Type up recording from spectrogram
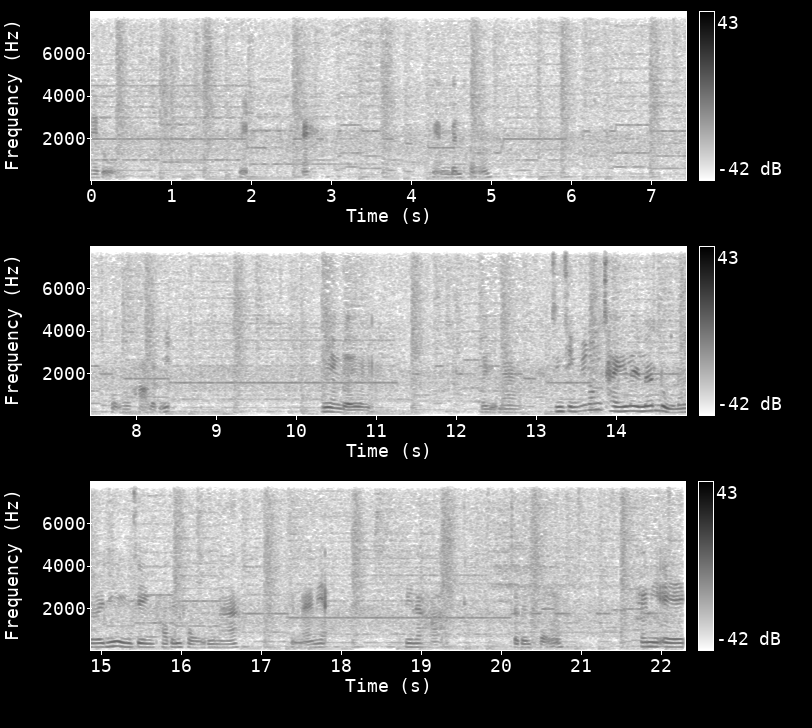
ให้ดูนี่เนี่ยมันเป็นผงผงขาวแบบนี้นี่ยังเหลืออยู่เนี่ยเหลืออยู่มากจริงๆ ไม่ต้องใช้เลยเลือดหรูเลยนี่จริง ๆ พอเป็นผงดูนะ เห็นไหมเนี่ย นี่นะคะ จะเป็นผงแค่นี้เอง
